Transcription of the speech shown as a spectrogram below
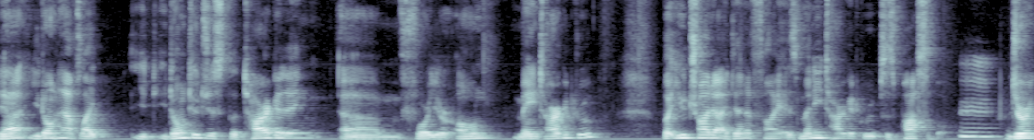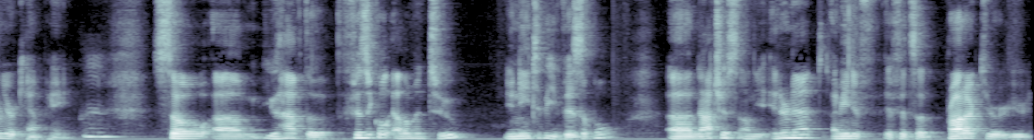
Yeah, you don't have like you, you don't do just the targeting um, for your own main target group, but you try to identify as many target groups as possible Mm. during your campaign. Mm. So um, you have the physical element too. You need to be visible, uh, not just on the internet. I mean, if if it's a product, you're you're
